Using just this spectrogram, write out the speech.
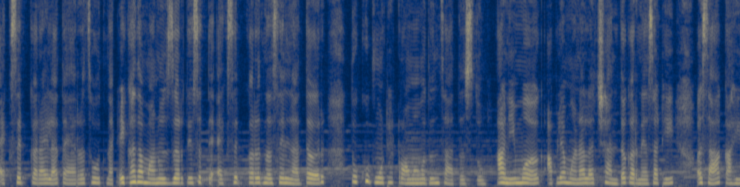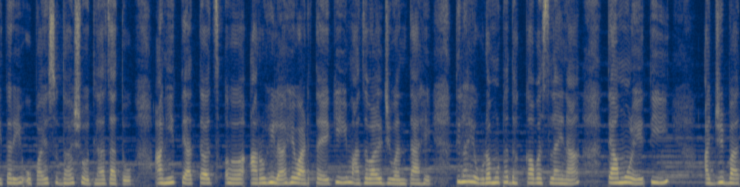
ॲक्सेप्ट करायला तयारच होत नाही. एखादा माणूस जर ते सत्य ॲक्सेप्ट करत नसेल ना तर तो खूप मोठ्या ट्रॉमामधून जात असतो. आणि मग आपल्या मनाला शांत करण्यासाठी असा काहीतरी उपायसुद्धा शोधला जातो. आणि त्यातच आरोहीला हे वाटतंय की माझं बाळ जिवंत आहे. तिला एवढा मोठा धक्का बसलाय ना त्यामुळे ती अजिबात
